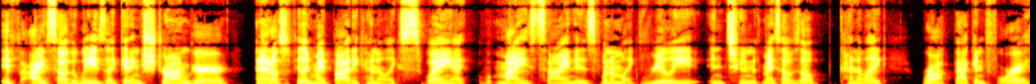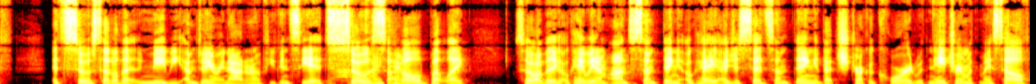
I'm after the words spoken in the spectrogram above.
if I saw the waves like getting stronger, and I'd also feel like my body kind of like swaying. I, my sign is when I'm like really in tune with myself, is I'll kind of like rock back and forth. It's so subtle that maybe I'm doing it right now. I don't know if you can see it. It's Yeah, so I can. subtle, but like, so I'll be like, okay, wait, I'm onto something. Okay, I just said something that struck a chord with nature and with myself.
